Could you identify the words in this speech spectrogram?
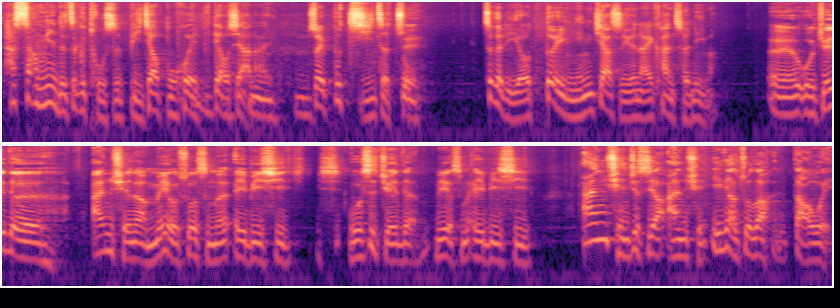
它上面的这个土石比较不会掉下来，所以不急着做。这个理由对您驾驶员来看成立吗？呃，我觉得安全啊，没有说什么 A、B、C，我是觉得没有什么 A、B、C，安全就是要安全，一定要做到很到位，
